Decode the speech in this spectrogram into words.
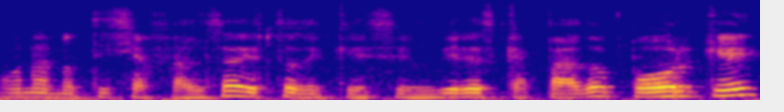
una noticia falsa, esto de que se hubiera escapado, porque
